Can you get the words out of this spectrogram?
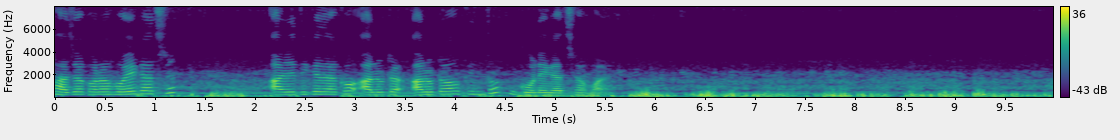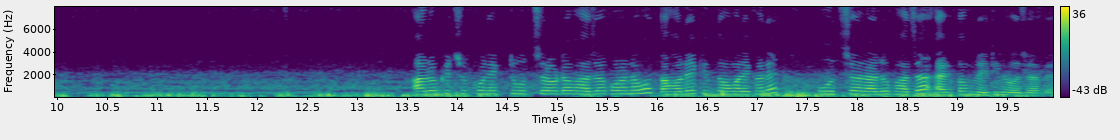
ভাজা করা হয়ে গেছে। আর এদিকে দেখো আলুটা, আলুটাও কিন্তু গলে গেছে আমার। আরও কিছুক্ষণ একটু উচ্ছে আলুটা ভাজা করে নেব, তাহলেই কিন্তু আমার এখানে উচ্ছে আর আলু ভাজা একদম রেডি হয়ে যাবে।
